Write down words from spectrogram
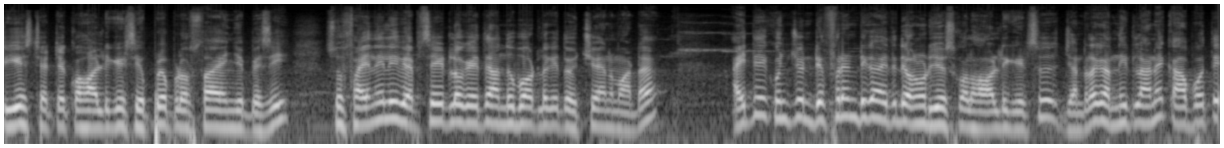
టీఎస్ టెట్ యొక్క హాల్ టికెట్స్ ఎప్పుడెప్పుడు వస్తాయని చెప్పేసి. సో ఫైనలీ వెబ్సైట్లోకి అయితే అందుబాటులోకి అయితే వచ్చాయన్నమాట. అయితే కొంచెం డిఫరెంట్గా అయితే డౌన్లోడ్ చేసుకోవాలి హాల్ టికెట్స్. జనరల్గా అన్నిట్లానే కాకపోతే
